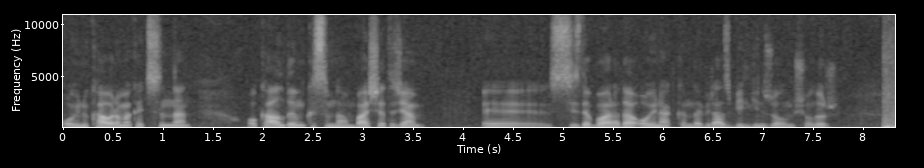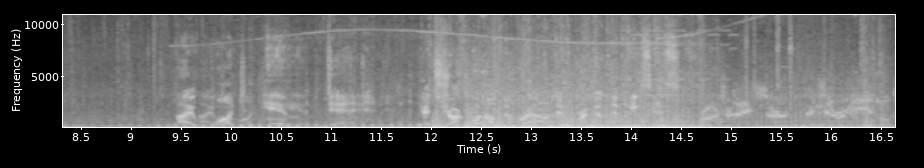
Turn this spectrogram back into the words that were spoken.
oyunu kavramak açısından. O kaldığım kısımdan başlatacağım. Ee, siz de bu arada oyun hakkında biraz bilginiz olmuş olur. I want him dead. Get Shark One off the ground and rip him to pieces. Roger that, sir. Consider him handled.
